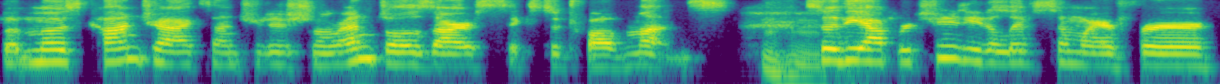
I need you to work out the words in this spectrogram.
but most contracts on traditional rentals are six to 12 months. mhm. So the opportunity to live somewhere for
